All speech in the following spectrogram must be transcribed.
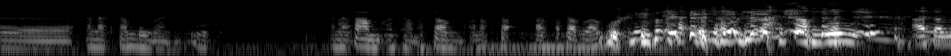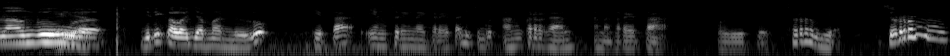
eh, anak sambungan. Uh. Anak Asam, asam. asam, anak sa- asam lambung. Iya bener asam lambung, asam lambung. Iya. jadi kalau zaman dulu kita yang sering naik kereta disebut angker kan, anak kereta. Begitu. Serem ya. Serem.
